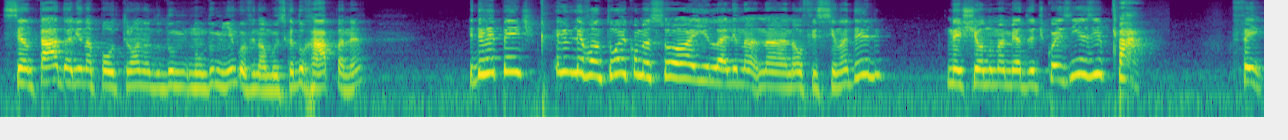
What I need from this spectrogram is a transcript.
sentado ali na poltrona do, num domingo, ouvindo a música do Rapa, né, e de repente ele levantou e começou a ir lá ali na, na, na oficina dele, mexeu numa meia de coisinhas e pá! Fez,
